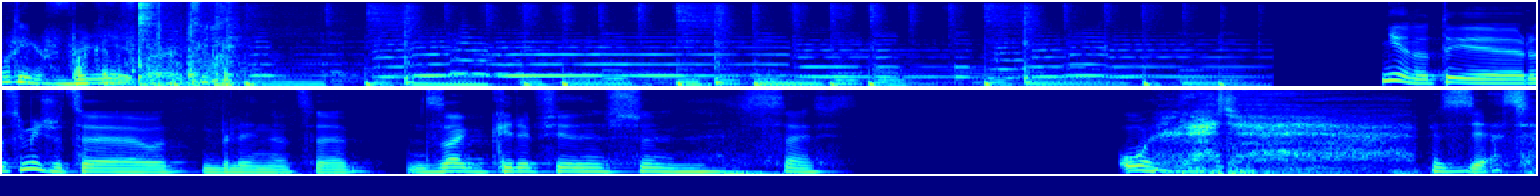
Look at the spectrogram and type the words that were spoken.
ти, блядь? Ні, ну ти розумієш, що це, от, блін, це загрифі... Ой, блядь, пиздец.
